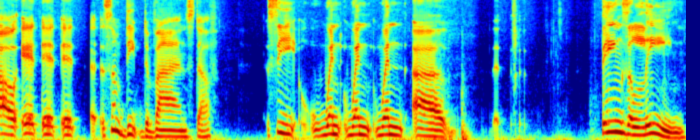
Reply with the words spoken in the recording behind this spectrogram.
Oh, it it it uh, some deep divine stuff. See, when when when uh, things are lean,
